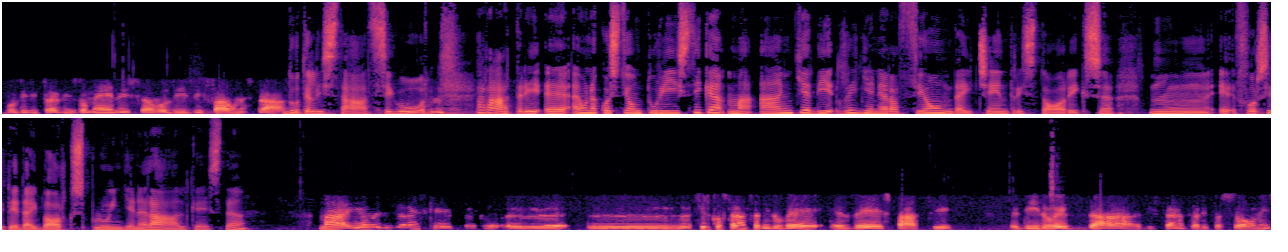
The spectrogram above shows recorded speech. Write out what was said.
vuol dire tre di domenica, vuol dire di fare un'estate. Tutte le estate, sicuro. Mm. Paratri eh, è una questione turistica, ma anche di rigenerazione dei centri storici, mm, e forse te dai Borgs più in generale, è? Ma io direi che ecco, eh, la circostanza di dover avere spazi, di dover dare distanza alle persone,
